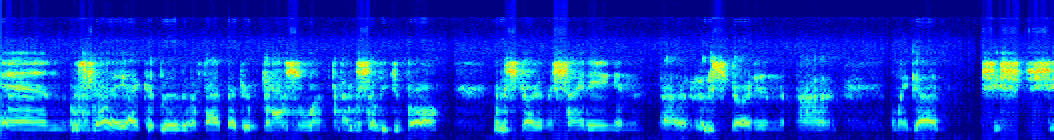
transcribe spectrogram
And with Shelley, I could live in a five-bedroom castle on top of Shelley Duvall, who starred in The Shining and uh, who starred in, uh, oh my God, she she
